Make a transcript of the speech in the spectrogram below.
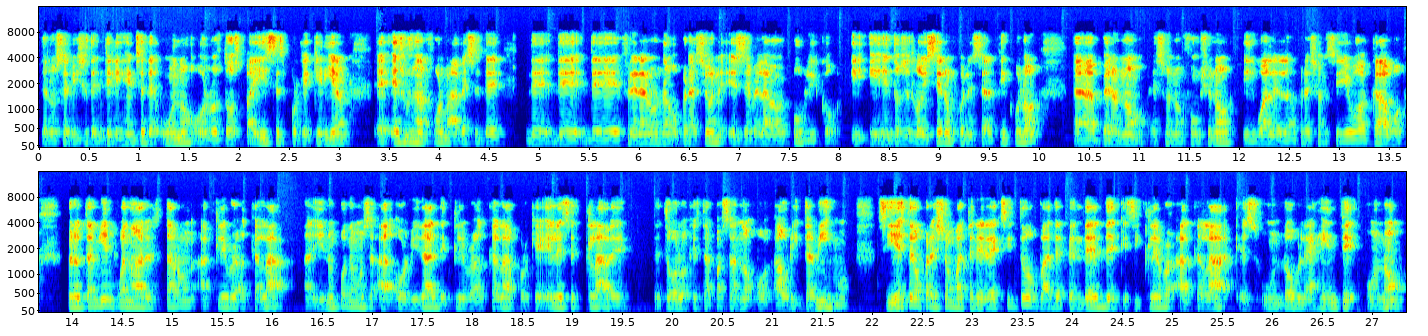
de los servicios de inteligencia de uno o los dos países porque querían, eh, eso es una forma a veces de, de, de, de frenar una operación, es revelarlo al público. Y, y, entonces lo hicieron con ese artículo, uh, pero no, eso no funcionó, igual la operación se llevó a cabo. Pero también cuando arrestaron a Cleaver Alcalá, uh, y no podemos uh, olvidar de Cleaver Alcalá porque él es el clave de todo lo que está pasando ahorita mismo. Si esta operación va a tener éxito, va a depender de que si Clever Alcalá es un doble agente o no.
